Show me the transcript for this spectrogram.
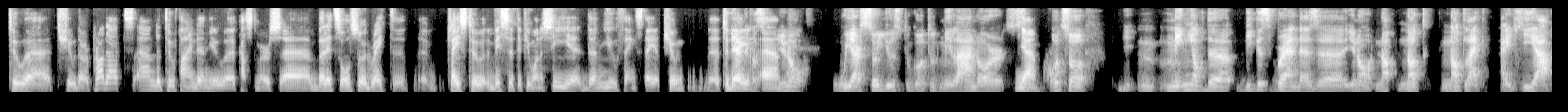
to uh, show their products and to find uh, new uh, customers. Uh, but it's also a great uh, place to visit if you want to see uh, the new things they are showing today. Yeah, because um, you know we are so used to go to Milan or yeah. Also, many of the biggest brand as you know not not not like IKEA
